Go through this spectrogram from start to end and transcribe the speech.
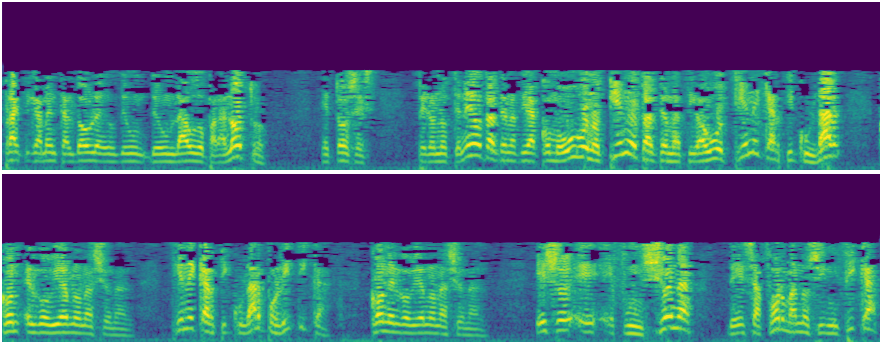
prácticamente al doble de un, de un- laudo para el otro. Entonces, pero no tenés otra alternativa, como Hugo no tiene otra alternativa, Hugo tiene que articular con el gobierno nacional, tiene que articular política con el gobierno nacional. Eso eh, eh, funciona de esa forma, no significa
